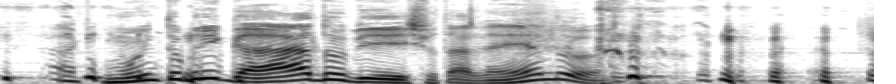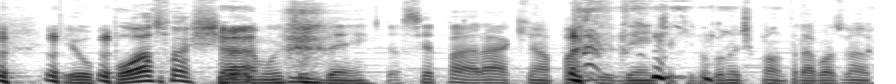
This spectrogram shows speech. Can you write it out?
Muito obrigado, bicho, tá vendo? Eu posso achar, muito bem. Deixa eu separar aqui uma pasta de dente aqui pra não te encontrar a próxima.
